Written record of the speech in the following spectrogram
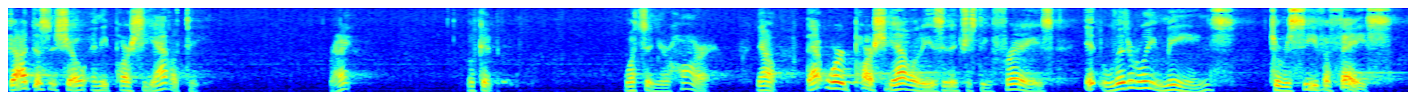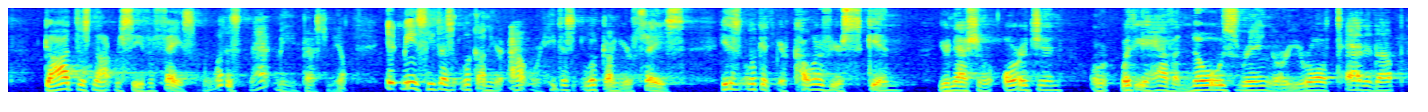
God doesn't show any partiality, right? Look at what's in your heart. Now, that word partiality is an interesting phrase. It literally means to receive a face. God does not receive a face. what does that mean, Pastor Neil? It means he doesn't look on your outward, he doesn't look on your face, he doesn't look at your color of your skin, your national origin, or whether you have a nose ring or you're all tatted up.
